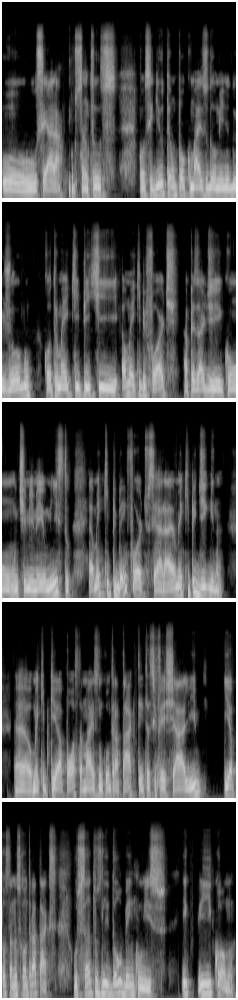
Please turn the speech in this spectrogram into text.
o Ceará. O Santos conseguiu ter um pouco mais o domínio do jogo contra uma equipe que é uma equipe forte, apesar de com um time meio misto, é uma equipe bem forte. O Ceará é uma equipe digna. É uma equipe que aposta mais no contra-ataque, tenta se fechar ali e apostar nos contra-ataques. O Santos lidou bem com isso. E, e como?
